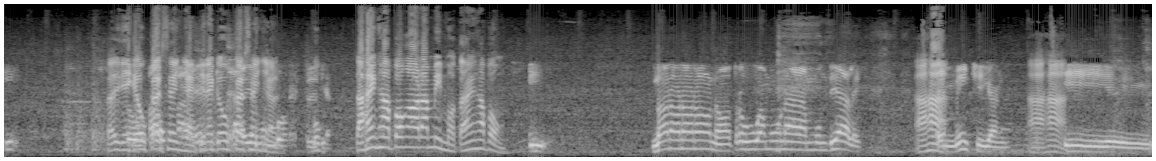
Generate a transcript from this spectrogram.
Y- Tiene que buscar señal, tiene que buscar señal. ¿Estás en Japón ahora mismo? ¿Estás en Japón? no, no, no, no. Nosotros jugamos unas mundiales Ajá. en Michigan. Ajá. y,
